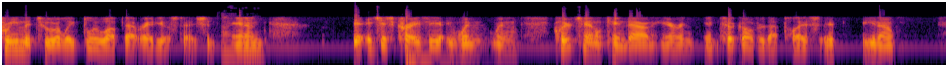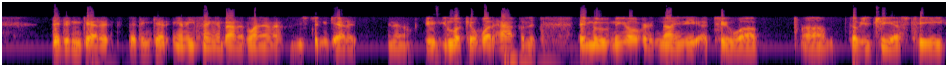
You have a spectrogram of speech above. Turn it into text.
prematurely blew up that radio station, and it, it's just crazy. When when Clear Channel came down here and, and took over that place, it you know they didn't get it. They didn't get anything about Atlanta. They just didn't get it. You know, you, you look at what happened. They moved me over to ninety uh, to uh, um, WGST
